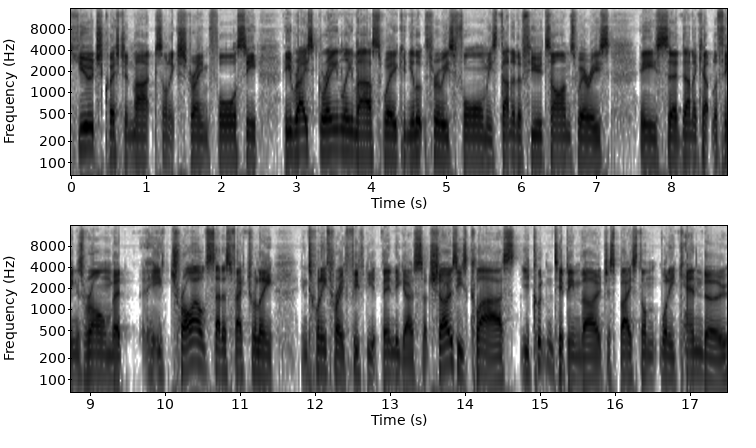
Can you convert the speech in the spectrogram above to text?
huge question marks on Extreme Force. He he raced Greenly last week, and you look through his form. He's done it a few times where he's he's uh, done a couple of things wrong, but he trialled satisfactorily in 23.50 at Bendigo, so it shows his class. You couldn't tip him though, just based on what he can do.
